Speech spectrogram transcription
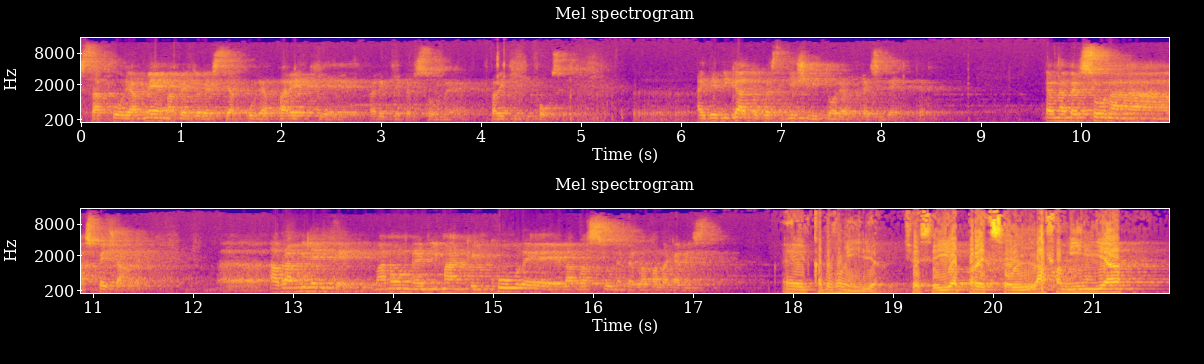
sta a cuore a me, ma penso che stia a cuore a parecchie, parecchie persone, parecchi tifosi. Eh, hai dedicato queste dieci vittorie al Presidente. È una persona speciale, eh, avrà mille difetti, ma non gli manca il cuore e la passione per la pallacanestro. È il capofamiglia, cioè se io apprezzo la famiglia,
